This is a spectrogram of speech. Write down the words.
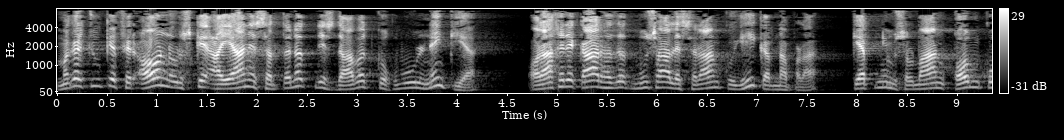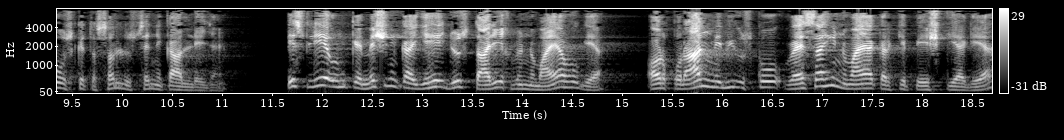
مگر چونکہ فرعون اور اس کے آیان سلطنت نے اس دعوت کو قبول نہیں کیا، اور آخر کار حضرت موسا علیہ السلام کو یہی کرنا پڑا کہ اپنی مسلمان قوم کو اس کے تسلط سے نکال لے جائیں۔ اس لیے ان کے مشن کا یہی جز تاریخ میں نمایاں ہو گیا، اور قرآن میں بھی اس کو ویسا ہی نمایاں کر کے پیش کیا گیا،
